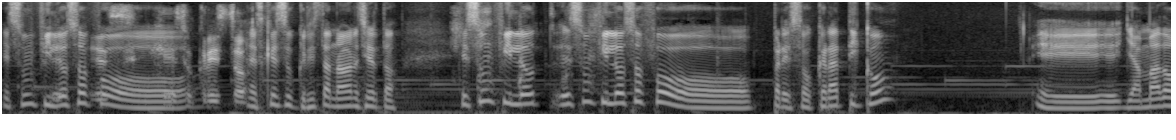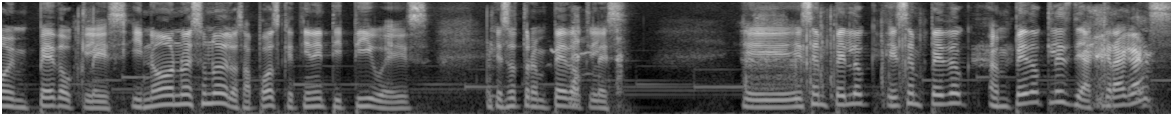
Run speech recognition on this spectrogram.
es un filósofo. Es Jesucristo. Es Jesucristo, no, no es cierto. Es un, filo- es un filósofo presocrático eh, llamado Empédocles. Y no, no es uno de los apodos que tiene Titi, güey. Es, es otro Empédocles. Eh, es es Empédo- Empédocles de Acragas.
